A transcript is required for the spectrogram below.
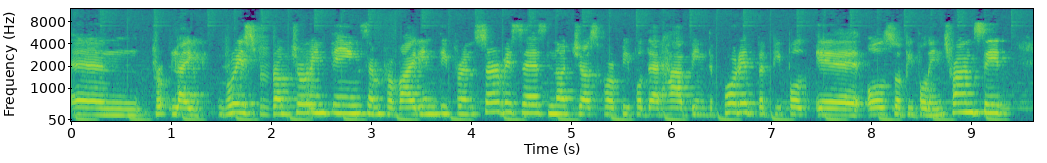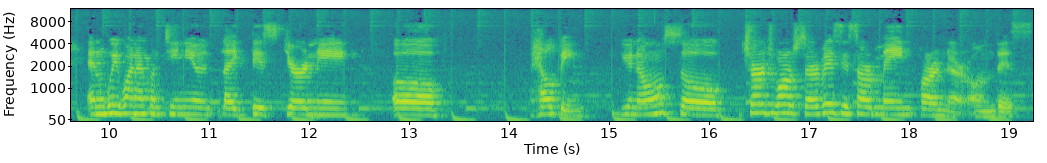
and like restructuring things and providing different services, not just for people that have been deported, but people uh, also people in transit. And we want to continue like this journey of helping, you know. So Church World Service is our main partner on this.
